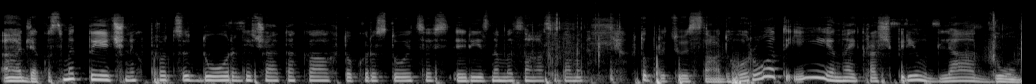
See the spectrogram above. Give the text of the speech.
е, для косметичних процедур, дівчата, хто користується різними засобами, хто працює сад, город і найкращий період для дому.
